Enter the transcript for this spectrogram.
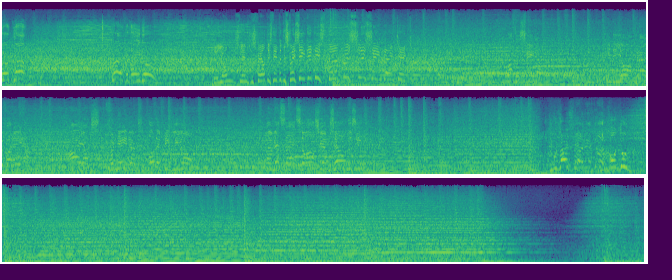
Kluivert, ja! Kluivert 1-0. De Jong, slim gespeeld. Is dit de beslissing? Dit is de beslissing, denk ik. Wat een sfeer in de Johan Cruijff Arena. Ajax vernedert Olympique Lyon. Een wedstrijd zoals je hem zelden ziet. Je moet luisteren. Gewoon doen.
